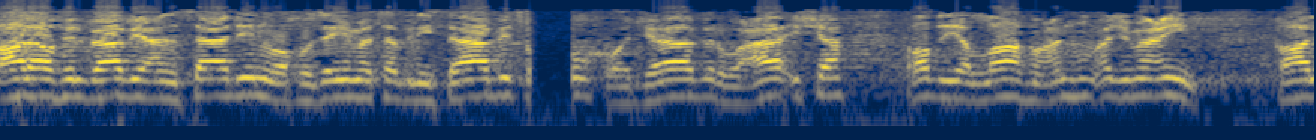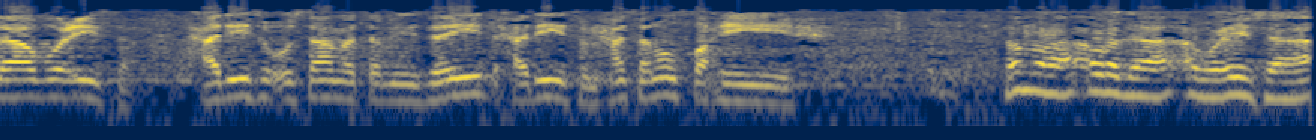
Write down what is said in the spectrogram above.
قال وفي الباب عن سعد وخزيمة بن ثابت وجابر وعائشة رضي الله عنهم أجمعين. قال أبو عيسى حديث أسامة بن زيد حديث حسن صحيح. ثم أورد أبو عيسى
